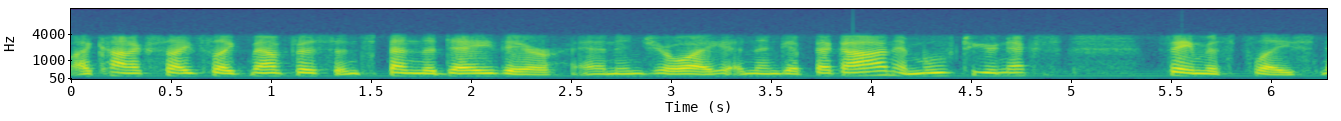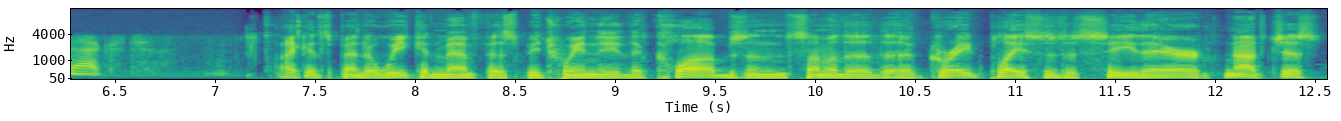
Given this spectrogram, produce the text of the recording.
uh, iconic sites like Memphis and spend the day there and enjoy, and then get back on and move to your next famous place next. I could spend a week in Memphis between the, the clubs and some of the, the great places to see there, not just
